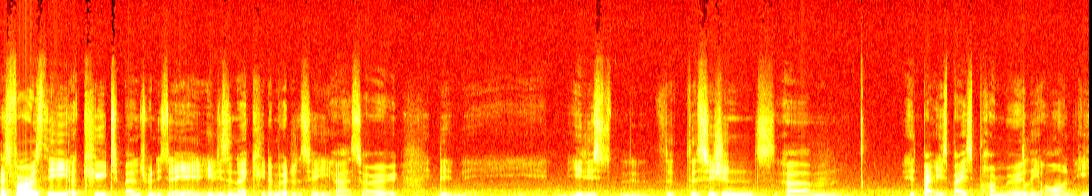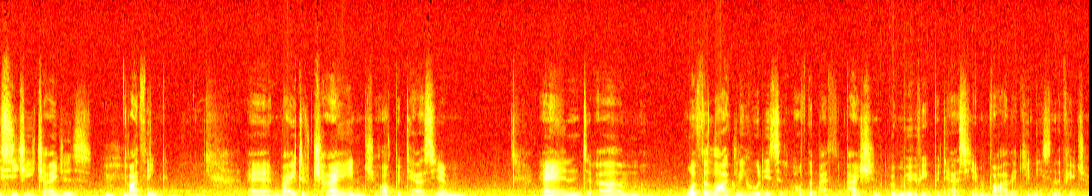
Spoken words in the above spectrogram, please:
As far as the acute management, it is an acute emergency, uh, so the, it is the decisions um, is, ba- is based primarily on ECG changes, Mhm. I think, and rate of change of potassium, and um, what the likelihood is of the patient removing potassium via the kidneys in the future.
